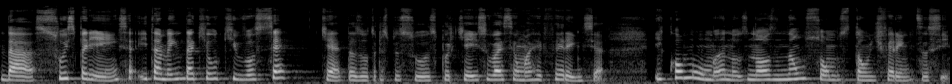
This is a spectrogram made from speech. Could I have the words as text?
da sua experiência e também daquilo que você quer das outras pessoas, porque isso vai ser uma referência. E como humanos, nós não somos tão diferentes assim.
